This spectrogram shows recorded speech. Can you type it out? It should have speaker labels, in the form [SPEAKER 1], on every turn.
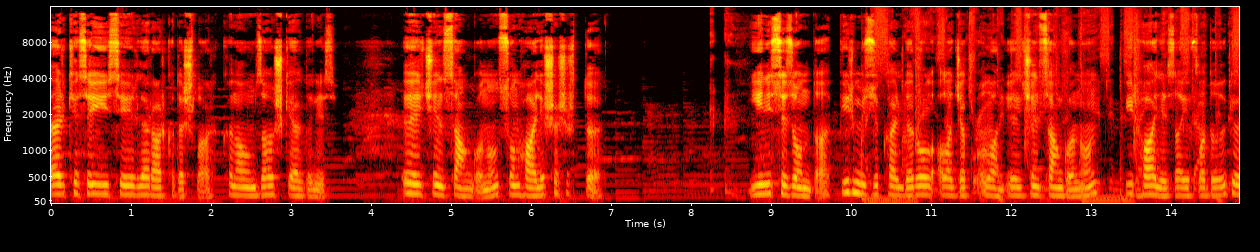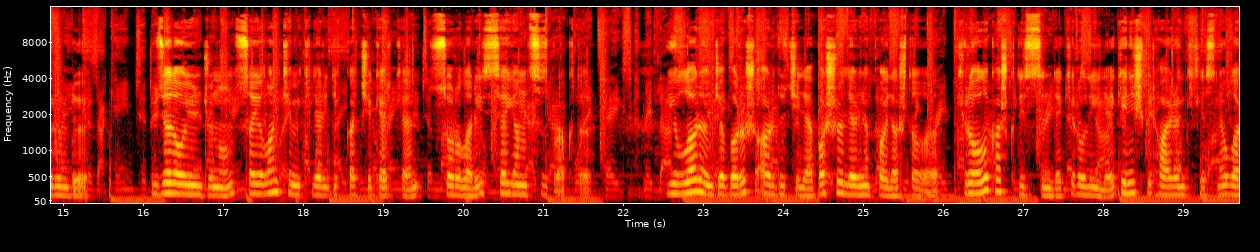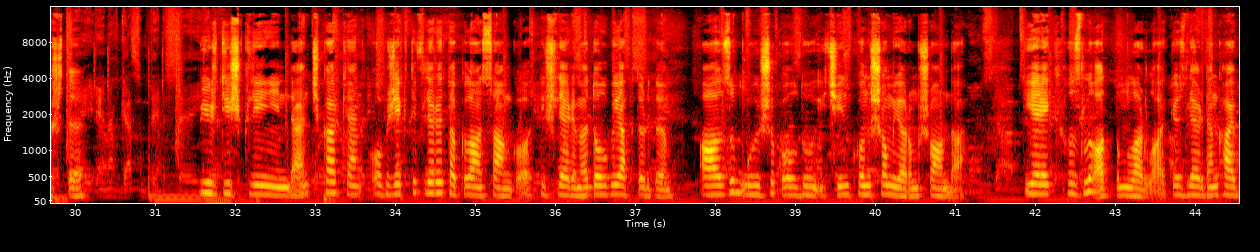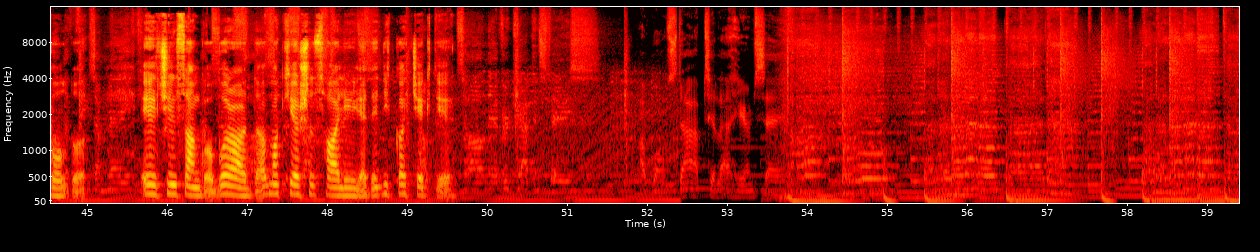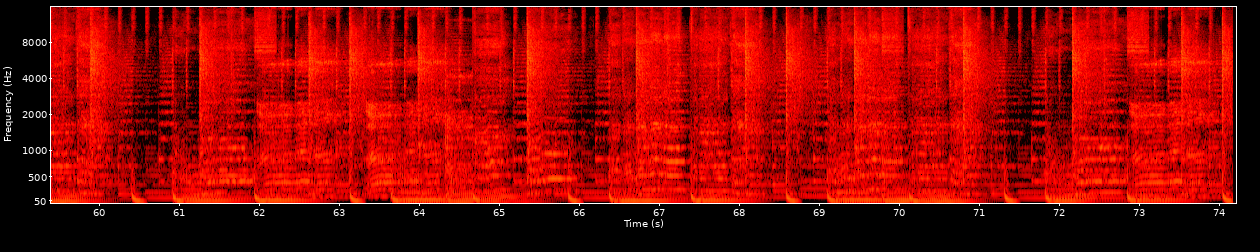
[SPEAKER 1] Herkese iyi seyirler arkadaşlar. Kanalımıza hoş geldiniz. Elçin Sango'nun son hali şaşırttı. Yeni sezonda bir müzikalde rol alacak olan Elçin Sango'nun bir hali zayıfladığı görüldü. Güzel oyuncunun sayılan kemikleri dikkat çekerken soruları ise yanıtsız bıraktı. Yıllar önce Barış Arduç ile başrollerini paylaştığı Kiralık Aşk dizisindeki rolüyle geniş bir hayran kitlesine ulaştı. Bir diş kliniğinden çıkarken objektiflere takılan Sango, dişlerime dolgu yaptırdım. Ağzım uyuşuk olduğu için konuşamıyorum şu anda. Diyerek hızlı adımlarla gözlerden kayboldu. Elçin Sango burada makyajsız haliyle de dikkat çekti.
